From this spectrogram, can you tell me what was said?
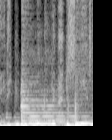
breathing in the sun.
